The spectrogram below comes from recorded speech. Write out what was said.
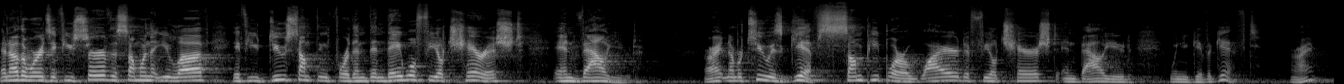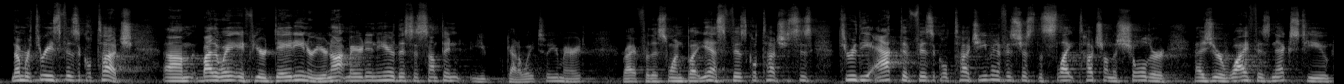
in other words, if you serve the someone that you love, if you do something for them, then they will feel cherished and valued. All right, number two is gifts. Some people are wired to feel cherished and valued when you give a gift. All right? Number three is physical touch. Um, by the way, if you're dating or you're not married in here, this is something you got to wait till you're married, right, for this one. But yes, physical touch. This is through the act of physical touch, even if it's just the slight touch on the shoulder as your wife is next to you,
